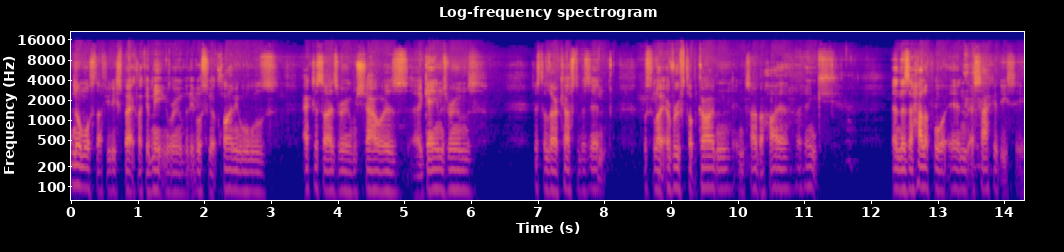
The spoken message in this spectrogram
normal stuff you'd expect, like a meeting room, but they've also got climbing walls, exercise rooms, showers, uh, games rooms, just to lure customers in. Also like a rooftop garden in Saibahaya, I think. And there's a heliport in Osaka, DC.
